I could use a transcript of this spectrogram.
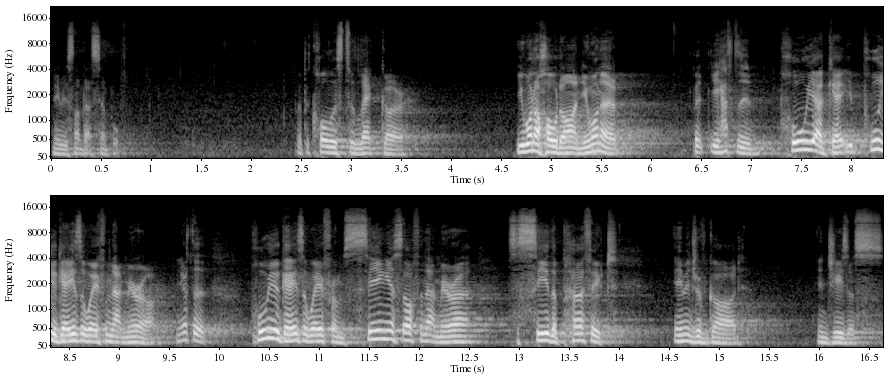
Maybe it's not that simple. But the call is to let go. You want to hold on. You want to but you have to pull your, pull your gaze away from that mirror. You have to pull your gaze away from seeing yourself in that mirror to see the perfect image of God in Jesus.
